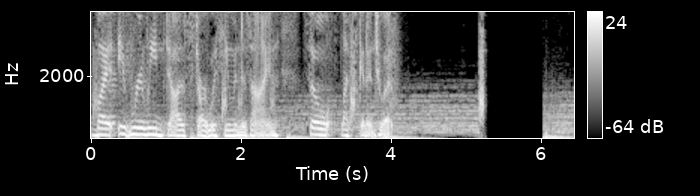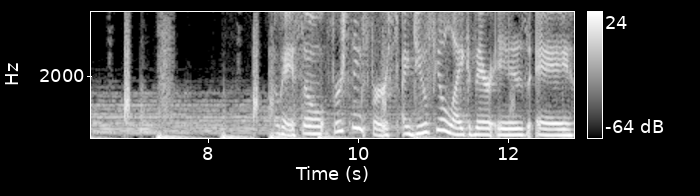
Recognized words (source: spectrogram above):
But it really does start with human design. So let's get into it. Okay, so first things first, I do feel like there is a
